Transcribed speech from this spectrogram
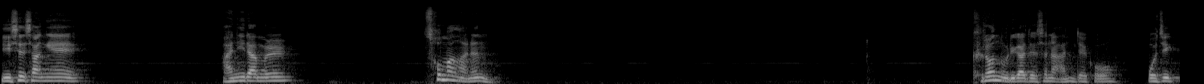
이 세상의 안일함을 소망하는 그런 우리가 돼서는 안 되고 오직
